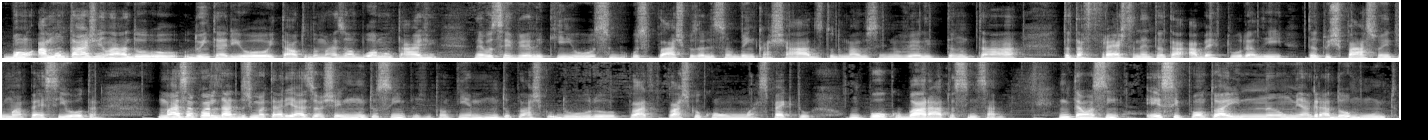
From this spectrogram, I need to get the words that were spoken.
Bom, a montagem lá do, do interior e tal, tudo mais, é uma boa montagem. Né? Você vê ali que os, os plásticos ali são bem encaixados tudo mais. Você não vê ali tanta, tanta fresta, né? tanta abertura ali, tanto espaço entre uma peça e outra. Mas a qualidade dos materiais eu achei muito simples. Então tinha muito plástico duro, plástico com um aspecto um pouco barato, assim, sabe? Então, assim, esse ponto aí não me agradou muito.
